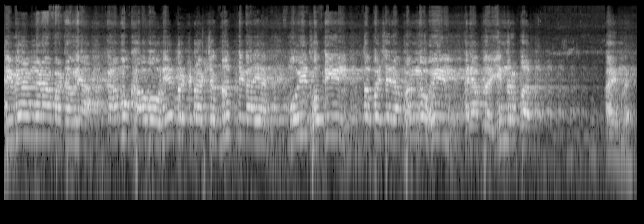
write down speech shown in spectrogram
दिव्यांगणा पाठवल्या. कामू खावभाव नेत्र कटाक्ष नृत्य गायन मोहित होतील तपश्चर्या भंग होईल आणि आपलं इंद्रपद कायम राहील.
